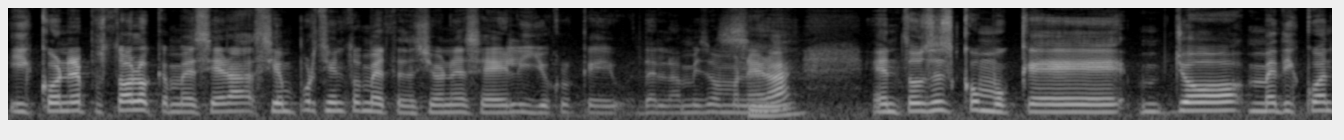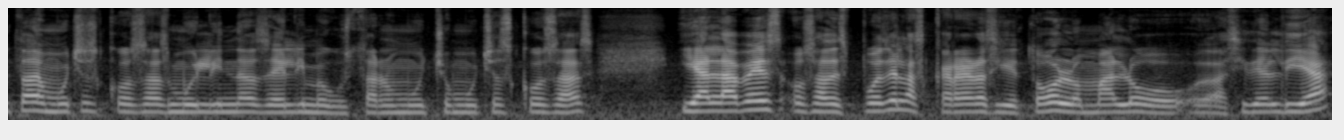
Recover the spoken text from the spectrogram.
y con él pues todo lo que me decía era 100% mi atención es él y yo creo que de la misma manera, Sí. entonces como que yo me di cuenta de muchas cosas muy lindas de él y me gustaron mucho muchas cosas y a la vez, o sea, después de las carreras y de todo lo malo así del día,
